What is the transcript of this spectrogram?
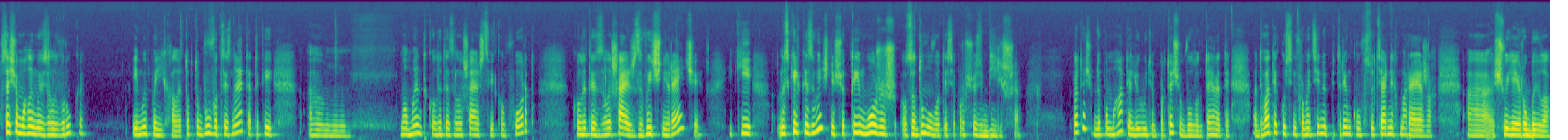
все, що могли, ми взяли в руки, і ми поїхали. Тобто був оцей, знаєте, такий ем, момент, коли ти залишаєш свій комфорт, коли ти залишаєш звичні речі, які наскільки звичні, що ти можеш задумуватися про щось більше. Про те, щоб допомагати людям, про те, щоб волонтерити, давати якусь інформаційну підтримку в соціальних мережах, е, що я й робила.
